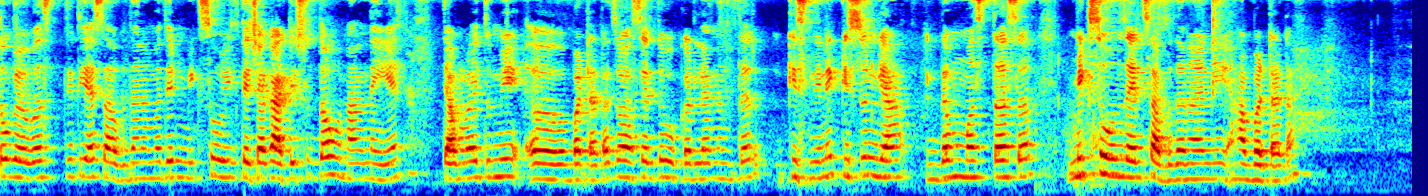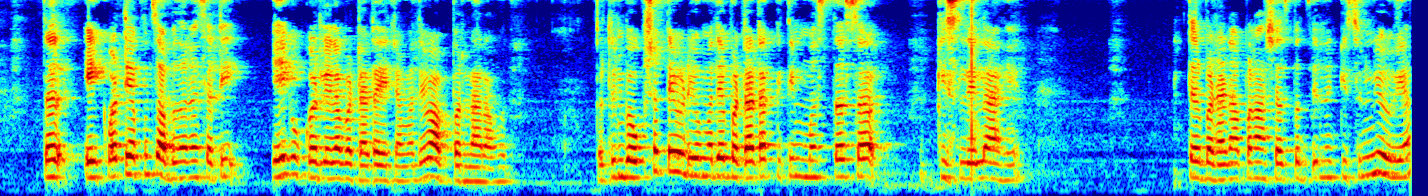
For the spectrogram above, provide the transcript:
तो व्यवस्थित या साबुदाण्यामध्ये मिक्स होईल त्याच्या गाठीसुद्धा होणार नाही आहेत त्यामुळे तुम्ही बटाटा जो असेल तो उकडल्यानंतर किसणीने किसून घ्या. एकदम मस्त असं मिक्स होऊन जाईल साबुदाणा आणि हा बटाटा. तर एक वाटी आपण साबुदाण्यासाठी एक उकडलेला बटाटा याच्यामध्ये वापरणार आहोत. तर तुम्ही बघू शकता व्हिडिओमध्ये बटाटा किती मस्त असा किसलेला आहे. तर बटाटा आपण अशाच पद्धतीने किसून घेऊया.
